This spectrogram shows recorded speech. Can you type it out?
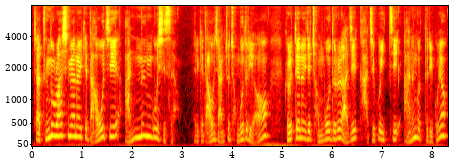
자, 등록을 하시면 이렇게 나오지 않는 곳이 있어요. 이렇게 나오지 않죠 정보들이요. 그럴 때는 이제 정보들을 아직 가지고 있지 않은 것들이고요.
